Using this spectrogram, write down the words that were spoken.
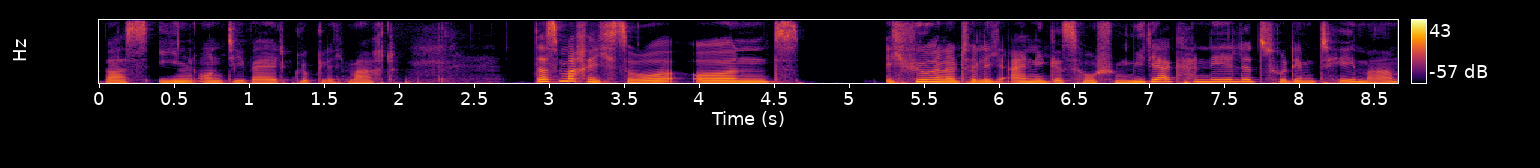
was ihn und die Welt glücklich macht. Das mache ich so und ich führe natürlich einige Social-Media-Kanäle zu dem Thema.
